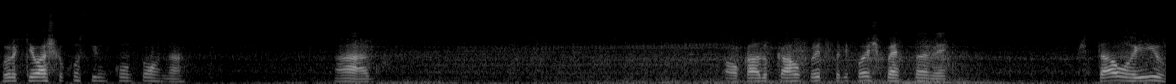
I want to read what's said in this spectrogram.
Por aqui eu acho que eu consigo contornar a água. Ó, o cara do carro preto foi, foi esperto também. Está o rio.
